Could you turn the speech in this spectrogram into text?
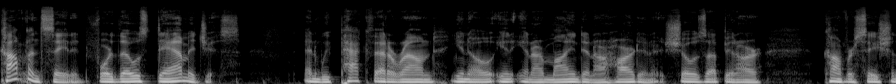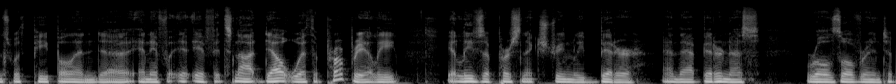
compensated for those damages. And we pack that around, you know, in, in our mind and our heart, and it shows up in our conversations with people. And uh, and if if it's not dealt with appropriately, it leaves a person extremely bitter, and that bitterness rolls over into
